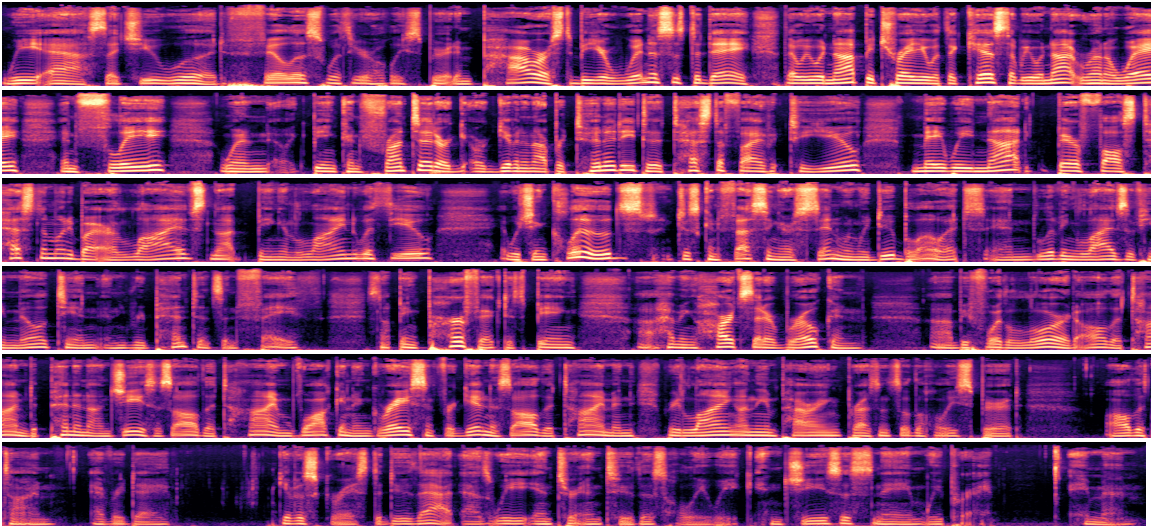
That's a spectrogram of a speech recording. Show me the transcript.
we ask that you would fill us with your Holy Spirit, empower us to be your witnesses today, that we would not betray you with a kiss, that we would not run away and flee when being confronted or, or given an opportunity to testify to you. May we not bear false testimony by our lives not being in line with you, which includes just confessing our sin when we do blow it and living lives of humility and, and repentance and faith. It's not being perfect, it's being uh, having hearts that are broken uh, before the Lord all the time, dependent on Jesus all the time, walking in grace and forgiveness all the time, and relying on the empowering presence of the Holy Spirit all the time, every day. Give us grace to do that as we enter into this Holy Week. In Jesus' name we pray. Amen.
